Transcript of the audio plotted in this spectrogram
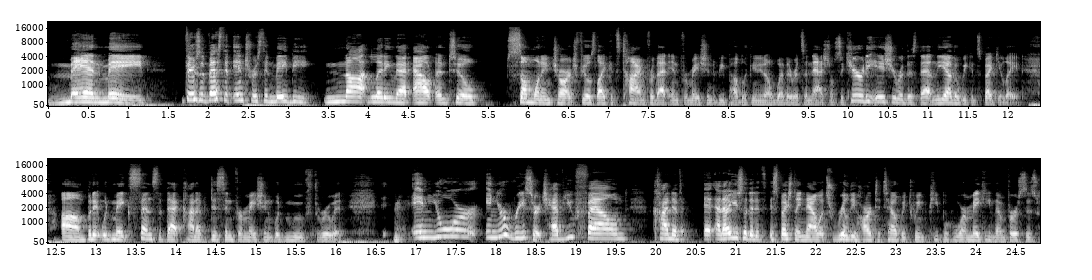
man-made. There's a vested interest in maybe not letting that out until someone in charge feels like it's time for that information to be public and you know whether it's a national security issue or this that and the other we can speculate. Um, but it would make sense that that kind of disinformation would move through it. Mhm. in your in your research have you found kind of and i know you said that it's especially now it's really hard to tell between people who are making them versus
